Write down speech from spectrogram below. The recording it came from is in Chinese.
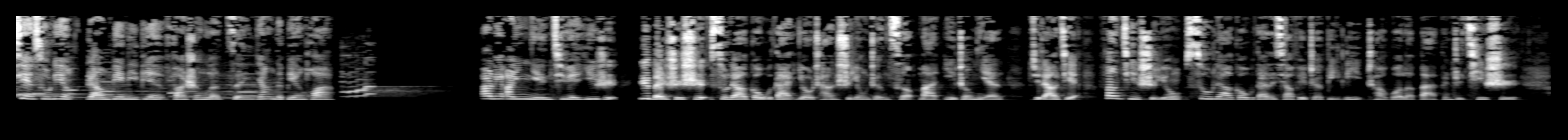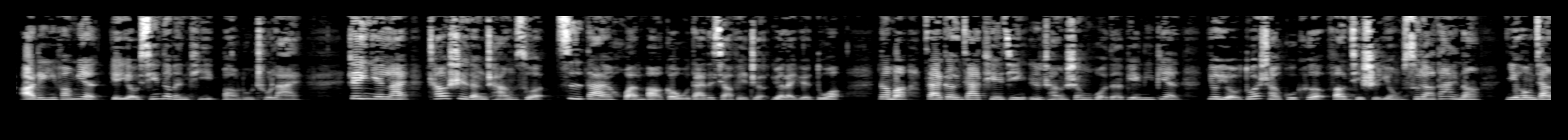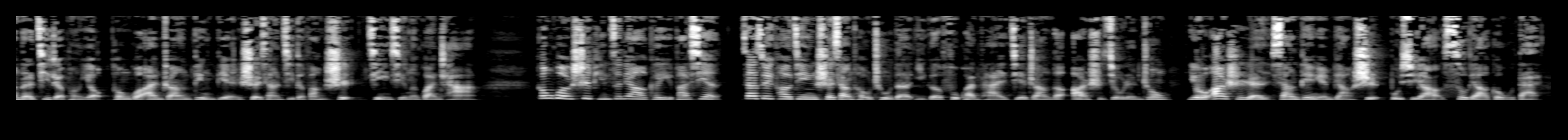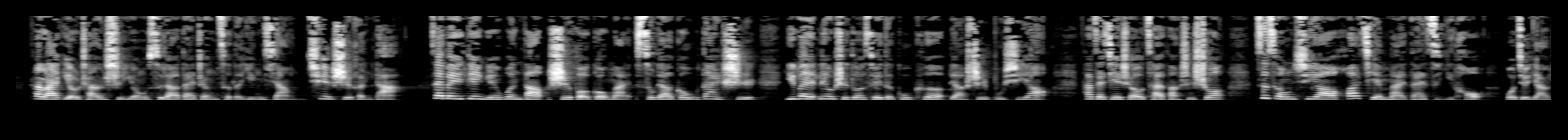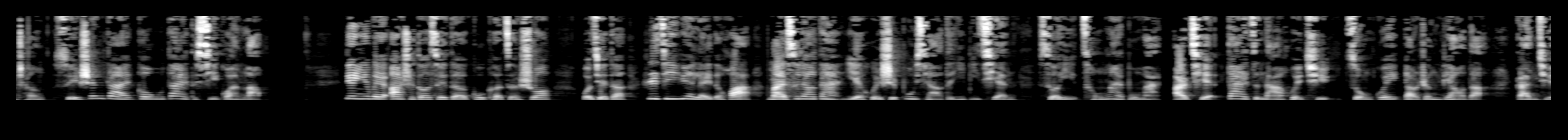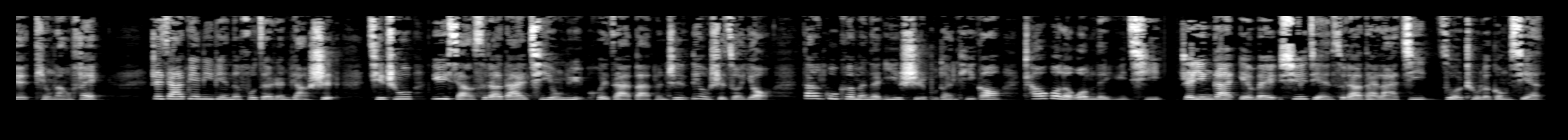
限塑令让便利店发生了怎样的变化？二零二一年七月一日，日本实施塑料购物袋有偿使用政策满一周年。据了解，放弃使用塑料购物袋的消费者比例超过了百分之七十。而另一方面，也有新的问题暴露出来。这一年来，超市等场所自带环保购物袋的消费者越来越多。那么，在更加贴近日常生活的便利店，又有多少顾客放弃使用塑料袋呢？霓虹酱的记者朋友通过安装定点摄像机的方式进行了观察。通过视频资料可以发现，在最靠近摄像头处的一个付款台结账的二十九人中，有二十人向店员表示不需要塑料购物袋。看来，有偿使用塑料袋政策的影响确实很大。在被店员问到是否购买塑料购物袋时，一位六十多岁的顾客表示不需要。他在接受采访时说：“自从需要花钱买袋子以后，我就养成随身带购物袋的习惯了。”另一位二十多岁的顾客则说：“我觉得日积月累的话，买塑料袋也会是不小的一笔钱，所以从来不买。而且袋子拿回去总归要扔掉的，感觉挺浪费。”这家便利店的负责人表示。起初预想塑料袋弃用率会在百分之六十左右，但顾客们的意识不断提高，超过了我们的预期。这应该也为削减塑料袋垃圾做出了贡献。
